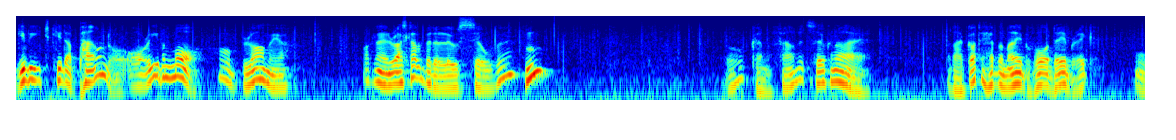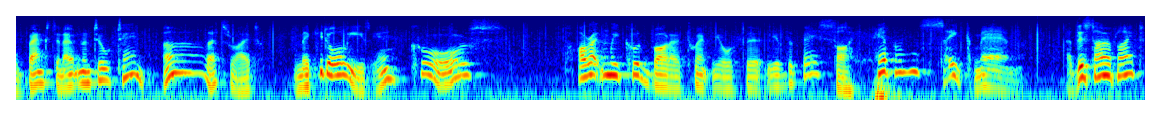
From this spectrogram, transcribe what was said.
Give each kid a pound or, or even more. Oh, blimey. I I can only rustle up a bit of loose silver. Hmm? Oh, confound it, so can I. But I've got to have the money before daybreak. Well, banks don't open until ten. Ah, that's right. Make it all easy. Of course. I reckon we could borrow twenty or thirty of the best. For heaven's sake, man. At this time of night?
